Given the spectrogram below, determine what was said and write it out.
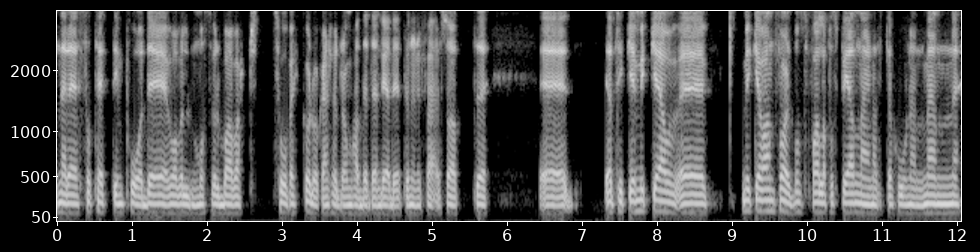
när det är så tätt inpå. Det var väl, måste väl bara varit två veckor då kanske de hade den ledigheten ungefär. Så att eh, eh jag tycker mycket av, eh, mycket av ansvaret måste falla på spelarna i den här situationen. Men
